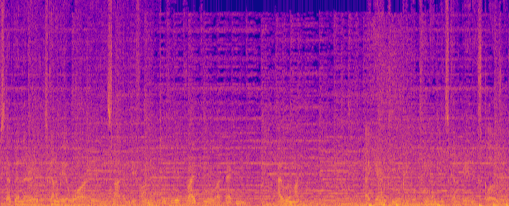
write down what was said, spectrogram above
You step in there, it's gonna be a war, and it's not gonna be fun. If he try to attack me, I will not. I guarantee when people tune in, it's gonna be an explosion.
